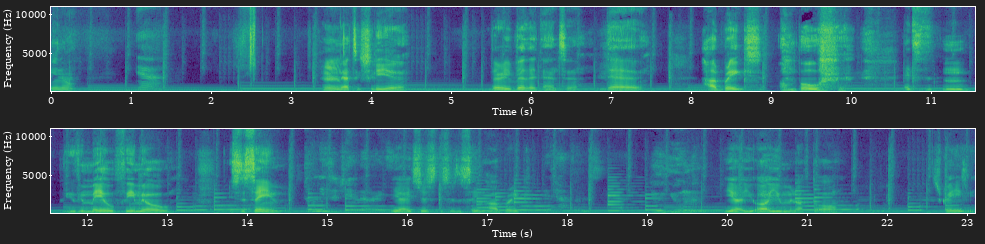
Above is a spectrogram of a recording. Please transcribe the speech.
you know yeah Hmm, that's actually a very valid answer. The heartbreaks on both. it's mm, even male, female. It's the same. Yeah, it's just it's just the same heartbreak. it happens you're human Yeah, you are human after all. It's crazy.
